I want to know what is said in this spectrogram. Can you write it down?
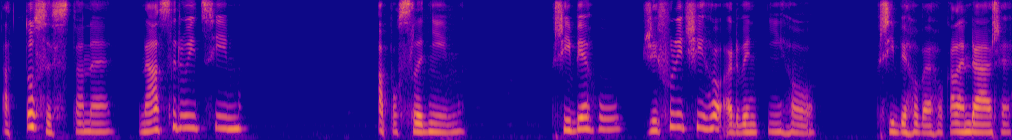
A to se stane v následujícím a posledním příběhu žifuličího adventního příběhového kalendáře.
